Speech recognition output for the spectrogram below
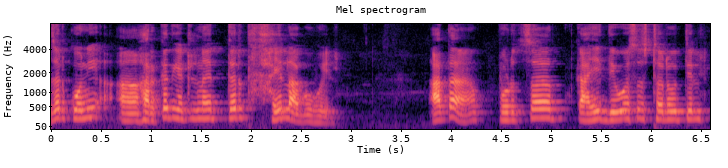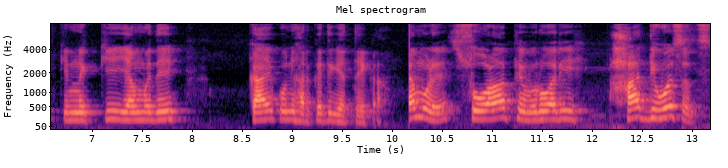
जर कोणी हरकत घेतली नाही तर हे लागू होईल. आता पुढचा काही दिवसच ठरवतील की नक्की यामध्ये काय कोणी हरकती घेत आहे का? त्यामुळे सोळा फेब्रुवारी हा दिवसच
